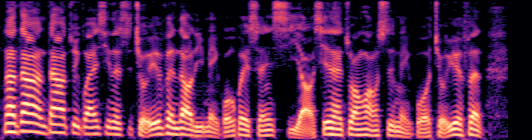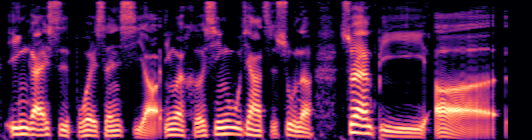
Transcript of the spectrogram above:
那当然，大家最关心的是九月份到底美国会不会升息啊？现在状况是美国九月份应该是不会升息啊，因为核心物价指数呢，虽然比呃。呃，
